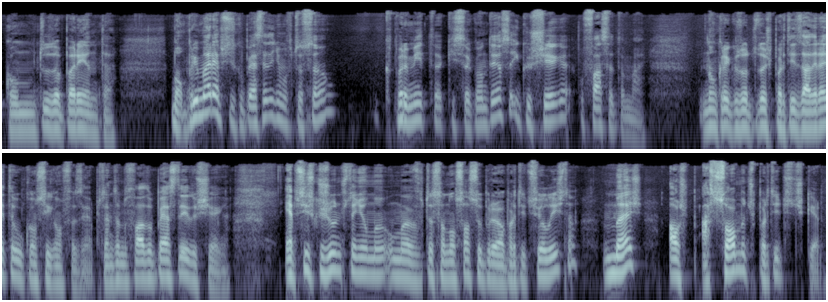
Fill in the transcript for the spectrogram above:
como tudo aparenta, Bom, primeiro é preciso que o PSD tenha uma votação que permita que isso aconteça e que o Chega o faça também. Não creio que os outros dois partidos à direita o consigam fazer. Portanto, estamos a falar do PSD e do Chega. É preciso que juntos tenham uma, uma votação não só superior ao Partido Socialista, mas aos, à soma dos partidos de esquerda.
